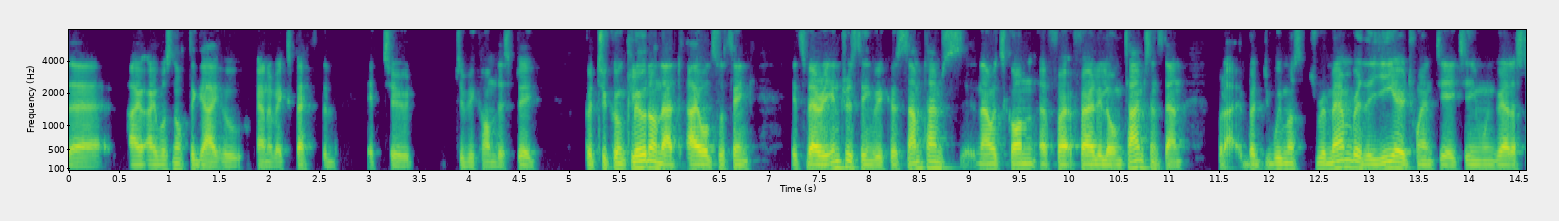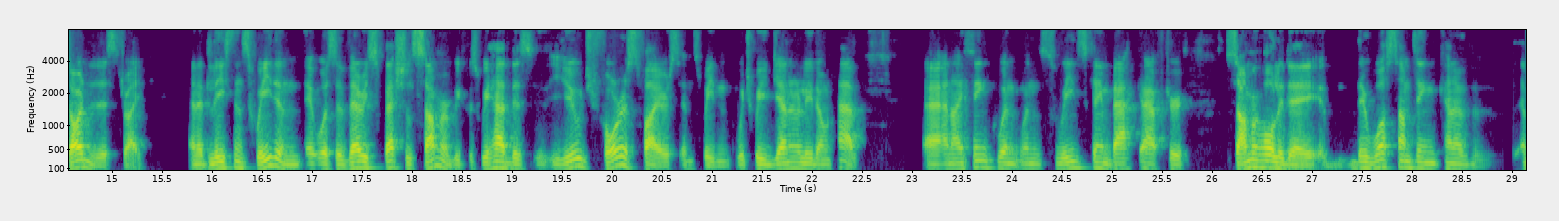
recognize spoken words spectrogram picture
Uh, I, I was not the guy who kind of expected it to to become this big. But to conclude on that, I also think it's very interesting because sometimes now it's gone a fa- fairly long time since then. But I, but we must remember the year 2018 when Greta started this strike and at least in Sweden, it was a very special summer because we had this huge forest fires in Sweden, which we generally don't have. and I think when when Swedes came back after summer holiday, there was something kind of a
